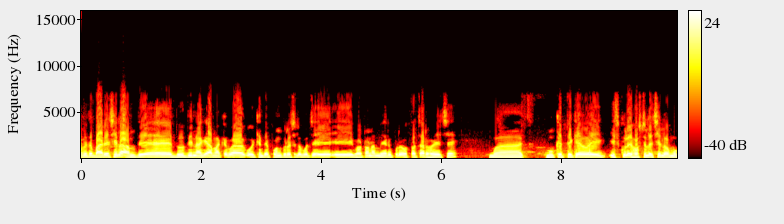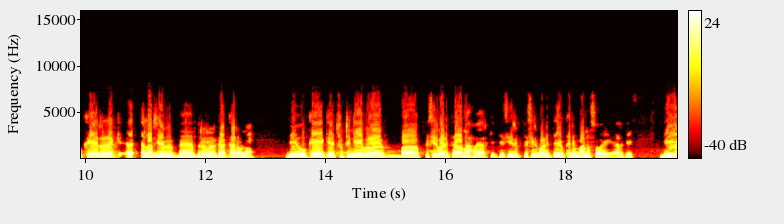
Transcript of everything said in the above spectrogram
আমি তো বাইরে ছিলাম যে দুদিন আগে আমাকে ওইখান থেকে ফোন করেছিল বলছে এই ঘটনা মেয়ের উপরে অত্যাচার হয়েছে। মুখের থেকে ওই স্কুলে হোস্টেলে ছিল, মুখের অ্যালার্জি বেরোনোর কারণে দিয়ে ওকে ছুটি নিয়ে বা পিসির বাড়িতে আনা হয় আর কি। পিসির পিসির বাড়িতে ওখানে মানুষ হয় আর কি। দিয়ে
